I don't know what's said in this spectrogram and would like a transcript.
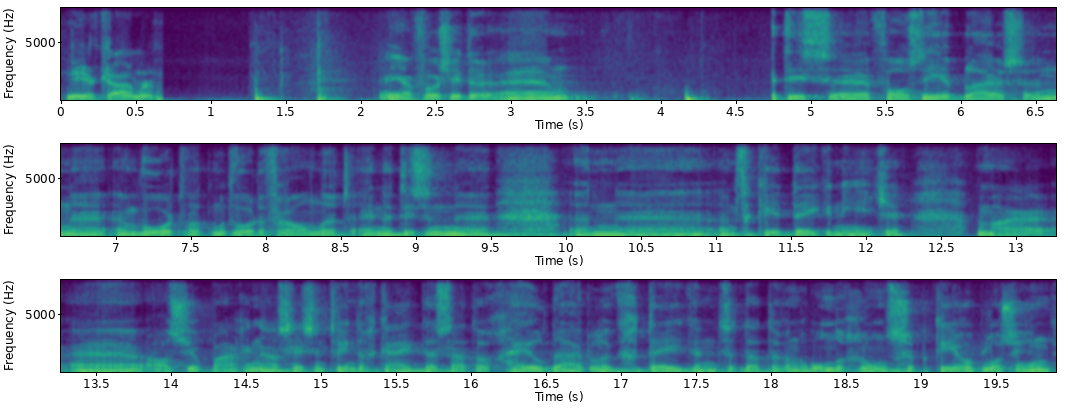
De heer Kramer. Ja, voorzitter. ehm, het is eh, volgens de heer Bluis een, eh, een woord wat moet worden veranderd. En het is een, eh, een, een verkeerd tekeningetje. Maar als je op pagina 26 kijkt, daar staat toch heel duidelijk getekend dat er een ondergrondse parkeeroplossing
